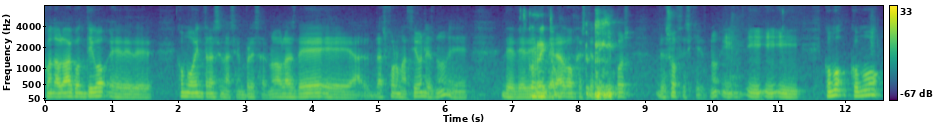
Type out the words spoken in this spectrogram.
cuando hablaba contigo, eh, de, cómo entras en las empresas, ¿no? Hablas de eh, formaciones, ¿no? Eh, de, de, liderazgo, gestión de equipos, de soft skills, ¿no? Y, cómo, cómo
